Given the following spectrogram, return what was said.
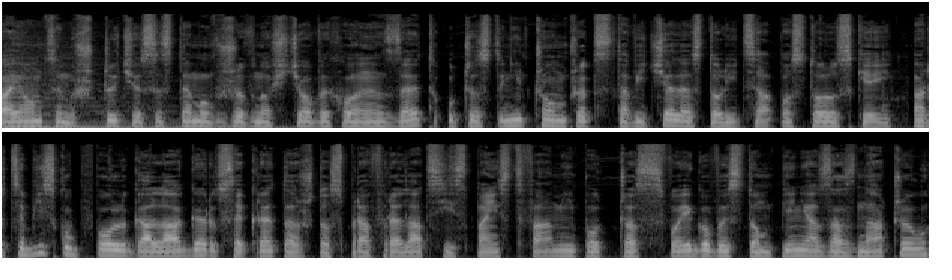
Trwającym szczycie systemów żywnościowych ONZ uczestniczą przedstawiciele Stolicy Apostolskiej. Arcybiskup Paul Gallagher, sekretarz do spraw relacji z państwami, podczas swojego wystąpienia zaznaczył,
